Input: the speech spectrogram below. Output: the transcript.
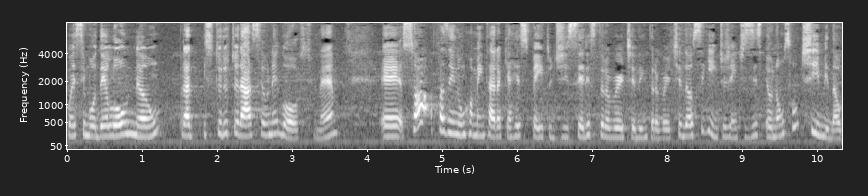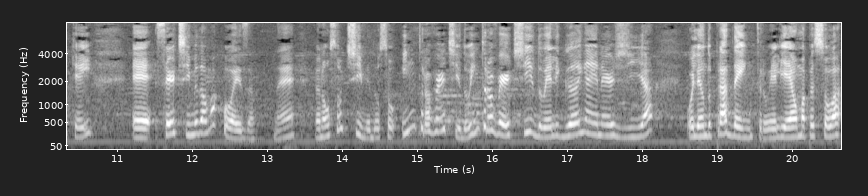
com esse modelo ou não para estruturar seu negócio, né? É, só fazendo um comentário aqui a respeito de ser extrovertido e introvertido é o seguinte, gente, eu não sou tímida, ok? É, ser tímido é uma coisa, né? Eu não sou tímido, eu sou introvertido. O introvertido, ele ganha energia olhando para dentro. Ele é uma pessoa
